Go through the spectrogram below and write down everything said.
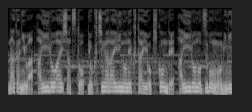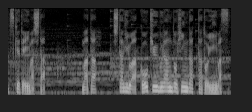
ー。中には灰色アイシャツと緑地柄入りのネクタイを着込んで灰色のズボンを身につけていました。また、下着は高級ブランド品だったと言います。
